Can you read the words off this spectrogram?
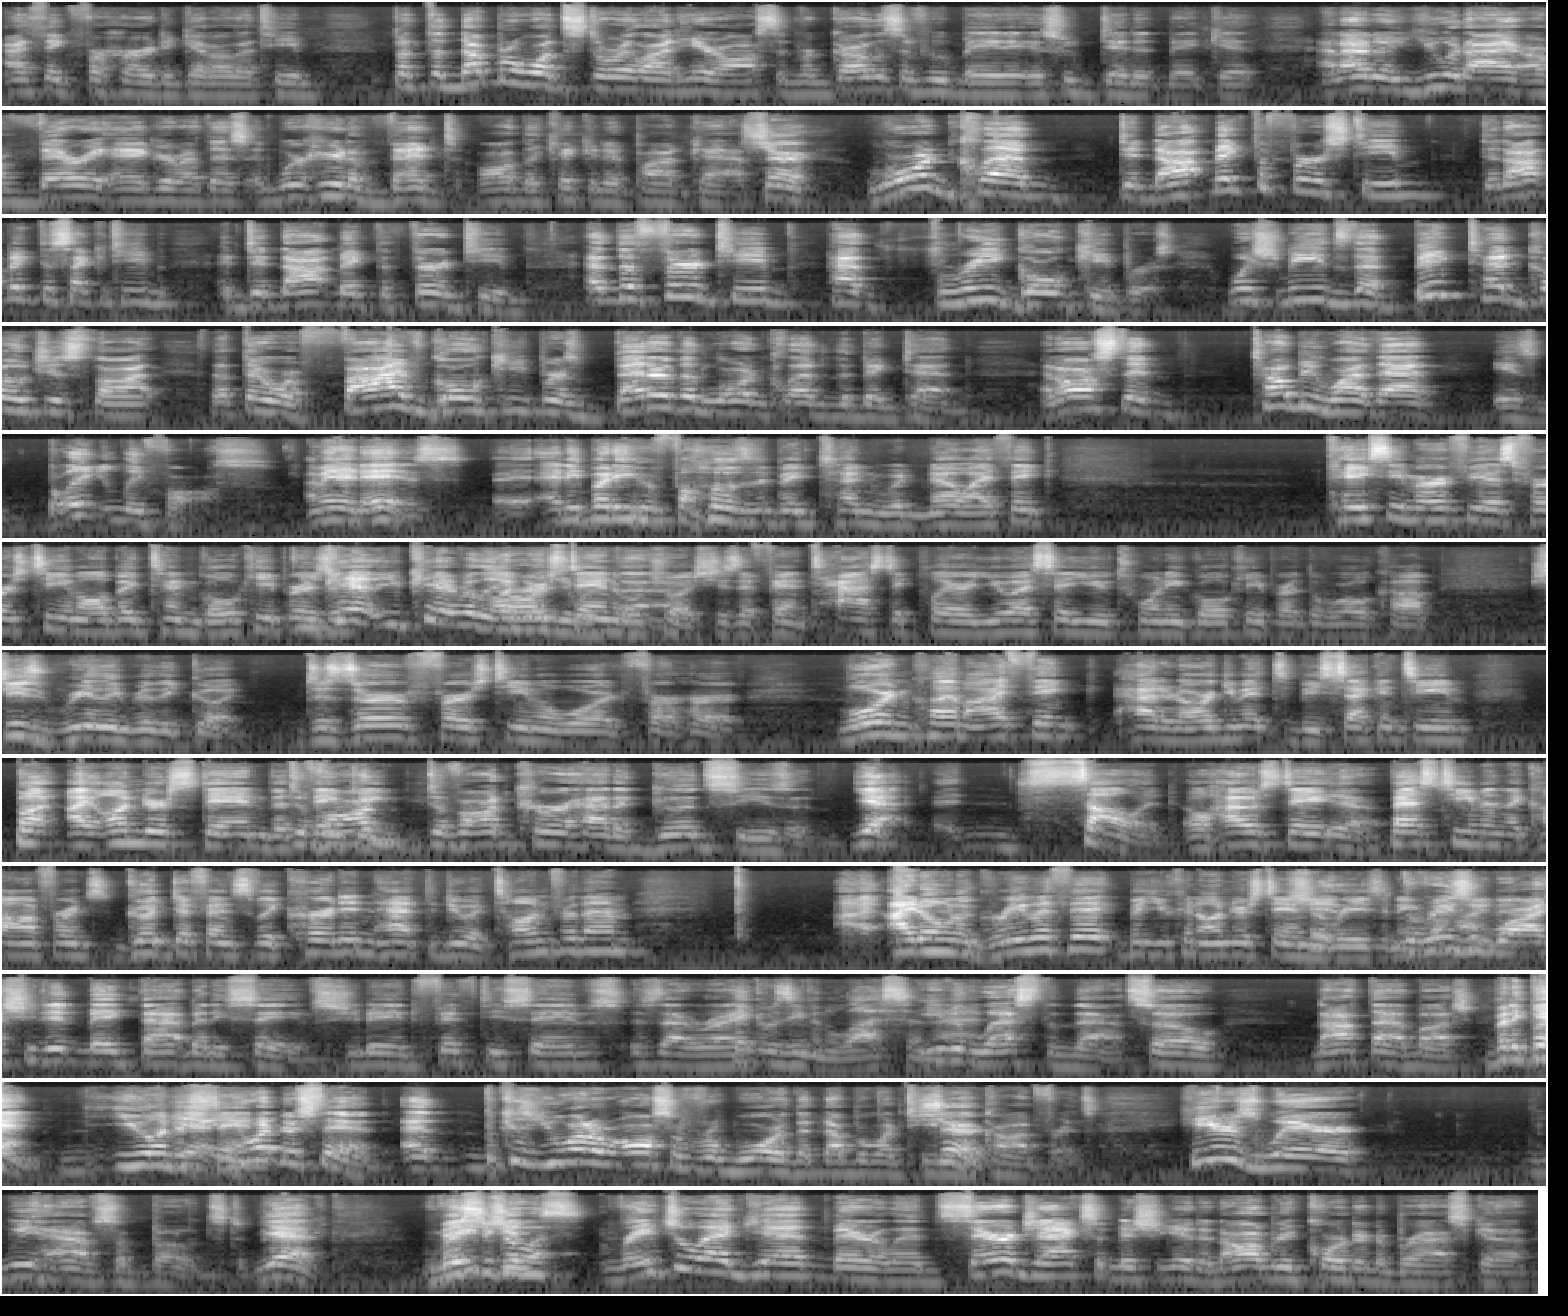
I think, for her to get on the team. But the number one storyline here, Austin, regardless of who made it, is who didn't make it. And I know you and I are very angry about this, and we're here to vent on the Kicking It podcast. Sure. Lauren Clem did not make the first team, did not make the second team, and did not make the third team. And the third team had three goalkeepers, which means that Big Ten coaches thought that there were five goalkeepers better than Lauren Clem in the Big Ten. And Austin, tell me why that is blatantly false. I mean, it is. Anybody who follows the Big Ten would know. I think Casey Murphy as first team All Big Ten goalkeeper You is can't, you can't really understandable choice. She's a fantastic player, USAU 20 goalkeeper at the World Cup. She's really, really good. Deserved first team award for her. Lauren Clem, I think, had an argument to be second team, but I understand the Devon, thinking. Devon Kerr had a good season. Yeah, solid. Ohio State, Yeah. best team in the conference, good defensively. Kerr didn't have to do a ton for them. I, I don't agree with it, but you can understand She- the reasoning. the reason why it. she didn't make that many saves. She made 50 saves, is that right? I think it was even less than even that. less than that. So not that much. But again, you understand. Yeah, you understand, and because you want to also reward the number one team in the conference. Here's where we have some bones to pick. Yeah. Rachel, Rachel Egyed, Maryland, Sarah Jackson, Michigan, and Aubrey Corder, Nebraska.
